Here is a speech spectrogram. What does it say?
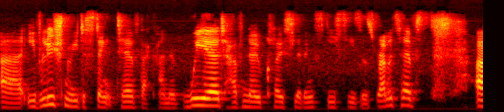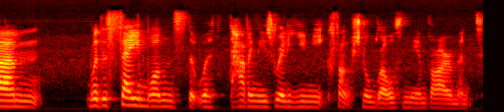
uh, evolutionary distinctive, they're kind of weird, have no close living species as relatives, um, were the same ones that were having these really unique functional roles in the environment.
